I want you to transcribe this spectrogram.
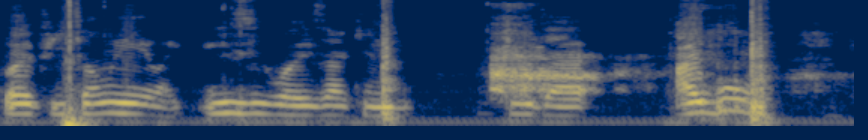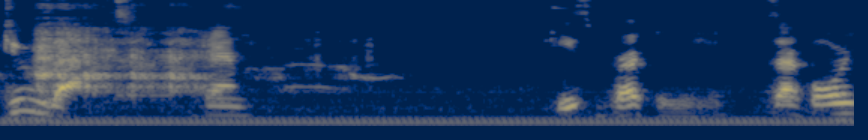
But if you tell me like easy ways I can do that, I will do that. Okay. He's wrecking me. Is that boy?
